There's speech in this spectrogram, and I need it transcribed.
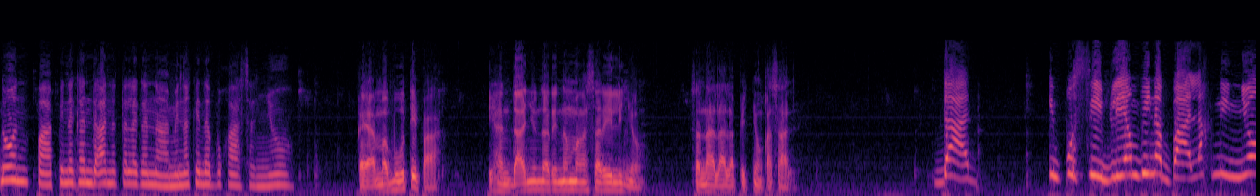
noon pa, pinaghandaan na talaga namin ang kinabukasan nyo. Kaya mabuti pa, ihanda nyo na rin ang mga sarili nyo sa nalalapit nyong kasal. Dad, imposible ang binabalak ninyo.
